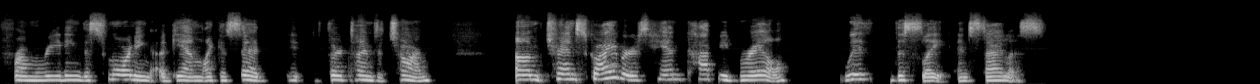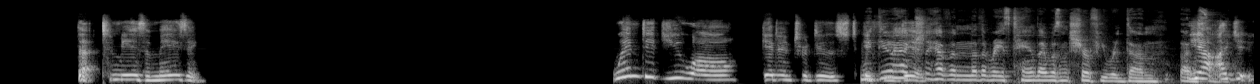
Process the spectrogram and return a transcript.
from reading this morning, again, like I said, third time's a charm. Um, transcribers hand copied Braille with the slate and stylus. That to me is amazing. When did you all get introduced. We do actually did. have another raised hand. I wasn't sure if you were done. Yeah, I do,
